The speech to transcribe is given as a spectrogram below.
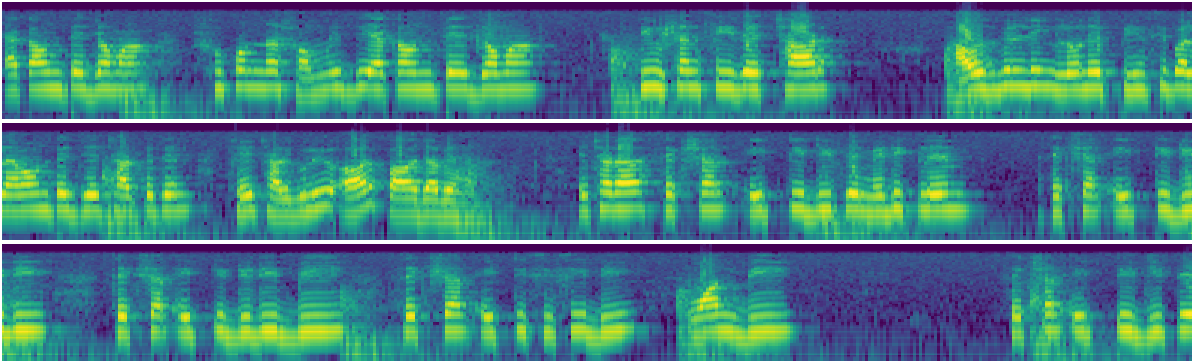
অ্যাকাউন্টে জমা, সুকন্যা সমৃদ্ধি অ্যাকাউন্টে জমা টিউশন ফিজের ছাড় হাউস বিল্ডিং লোনের প্রিন্সিপাল অ্যামাউন্টে যে ছাড় পেতেন, সেই ছাড়গুলিও আর পাওয়া যাবে না। এছাড়া সেকশন এইটটি ডিতে mediclaim section eighty DD, section eighty DD B, section eighty CC D one B, section eighty জিতে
